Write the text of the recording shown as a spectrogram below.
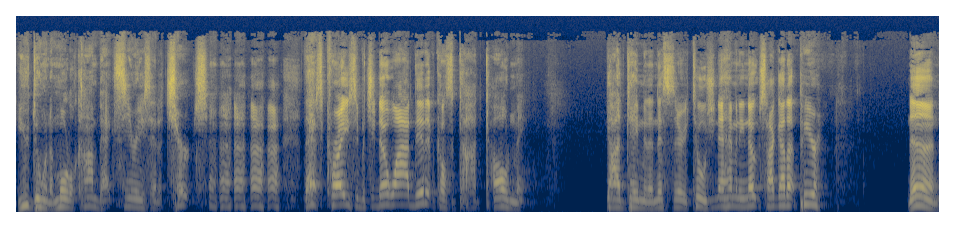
You doing a Mortal Kombat series at a church. That's crazy, but you know why I did it? Because God called me. God gave me the necessary tools. You know how many notes I got up here? None.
